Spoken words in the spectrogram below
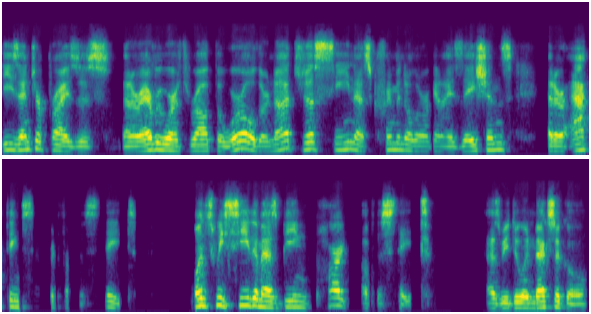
these enterprises that are everywhere throughout the world are not just seen as criminal organizations that are acting separate from the state. Once we see them as being part of the state, as we do in Mexico,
